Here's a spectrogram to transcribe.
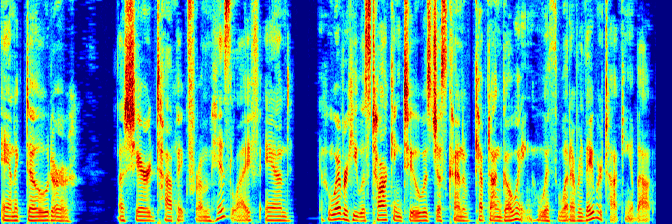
anecdote or a shared topic from his life. And whoever he was talking to was just kind of kept on going with whatever they were talking about.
